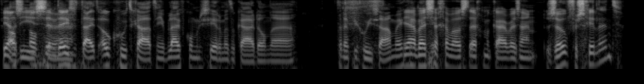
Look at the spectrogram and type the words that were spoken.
ja als die als is, het in eh, deze tijd ook goed gaat en je blijft communiceren met elkaar, dan, eh, dan heb je goede samenwerking. Ja, wij zeggen wel eens tegen elkaar, wij zijn zo verschillend.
